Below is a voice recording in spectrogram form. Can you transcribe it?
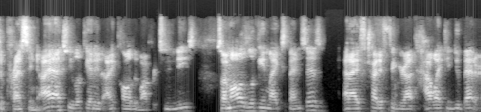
depressing. I actually look at it, I call them opportunities. So I'm always looking at my expenses and I've tried to figure out how I can do better.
